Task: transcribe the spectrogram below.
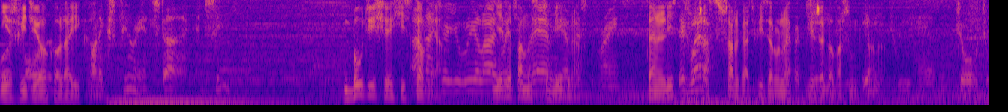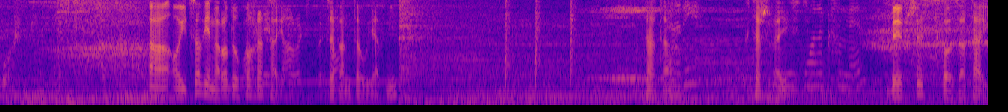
niż widzi more oko than laika. Unexperienced eye can see. Budzi się historia. Nie wie pan, z czym igra. Ten list może zszargać wizerunek Jerzego Waszyngtona. A ojcowie narodu powracają. Chce pan to ujawnić? Tata, chcesz wejść? By wszystko zataić.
